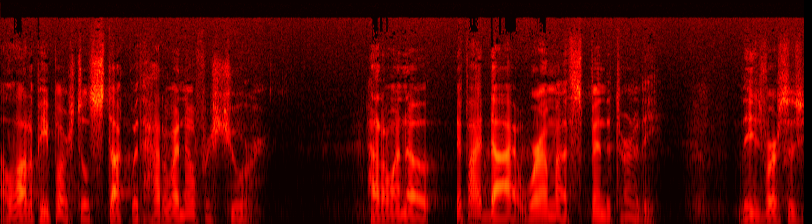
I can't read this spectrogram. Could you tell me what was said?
A lot of people are still stuck with how do I know for sure? How do I know if I die where I'm going to spend eternity? These verses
